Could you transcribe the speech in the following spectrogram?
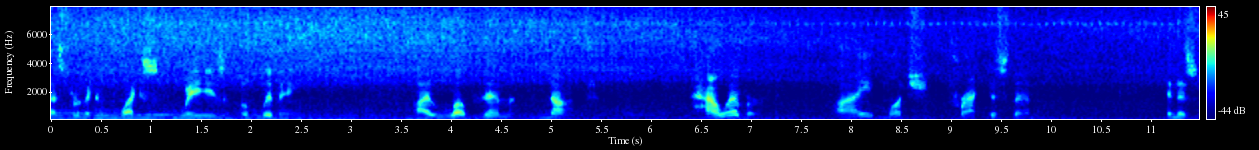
As for the complex ways of living, I love them not. However, I much practice them. In as,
